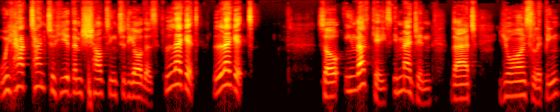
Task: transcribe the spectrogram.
We had time to hear them shouting to the others, Leg it, leg it. So in that case, imagine that you are sleeping,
